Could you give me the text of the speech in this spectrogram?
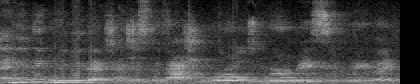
anything really that touches the fashion world, we're basically like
